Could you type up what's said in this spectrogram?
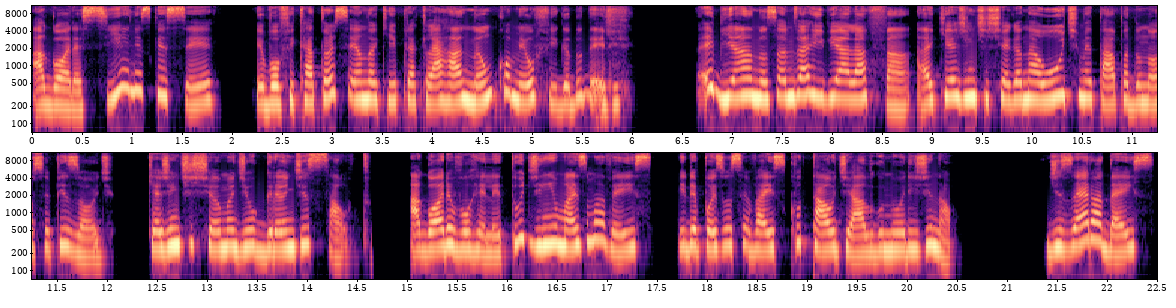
Agora, se ele esquecer, eu vou ficar torcendo aqui para Clara não comer o fígado dele. Eh bien, nous sommes arrivés à la fin. Aqui a gente chega na última etapa do nosso episódio, que a gente chama de o grande salto. Agora eu vou reler tudinho mais uma vez e depois você vai escutar o diálogo no original. De 0 a 10,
